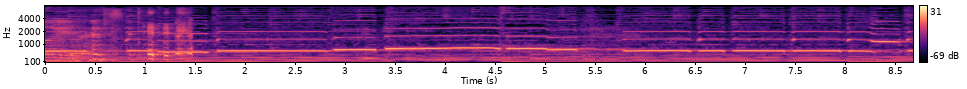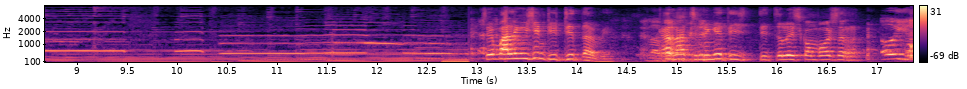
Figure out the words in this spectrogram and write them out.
Oh iya. yang paling isin didit tapi? Karena jenenge di- ditulis komposer Oh iya.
